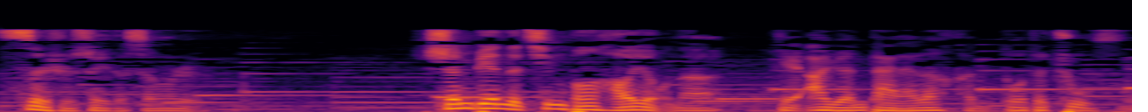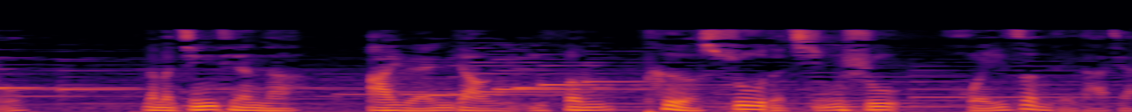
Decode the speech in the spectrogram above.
四十岁的生日，身边的亲朋好友呢给阿元带来了很多的祝福。那么今天呢，阿元要以一封特殊的情书回赠给大家。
